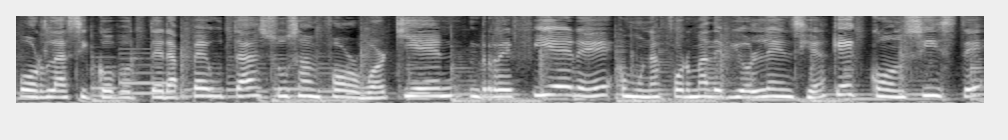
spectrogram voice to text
por la psicoterapeuta Susan Forward, quien refiere como una forma de violencia que consiste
